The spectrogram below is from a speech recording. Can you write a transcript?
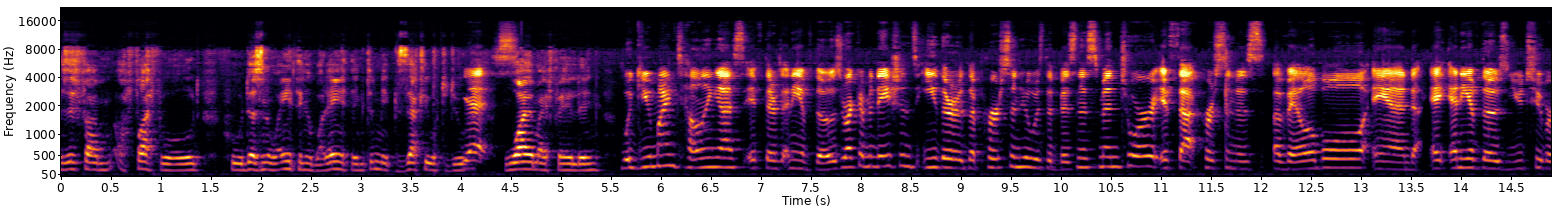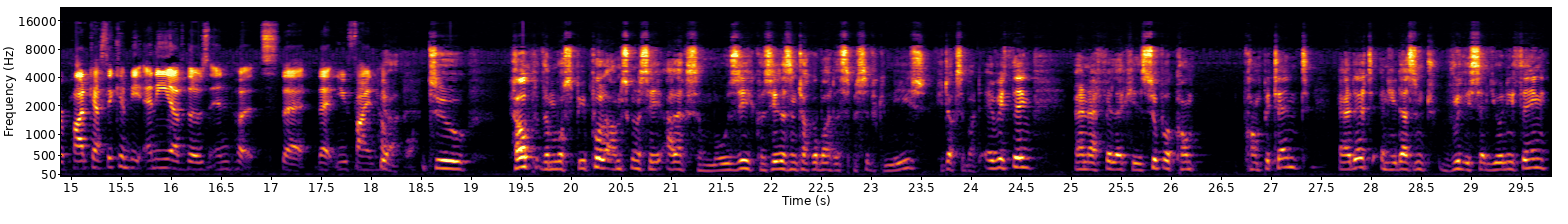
as if I'm a five-year-old who doesn't know anything about anything, tell me exactly what to do. Yes. Why am I failing? Would you mind telling us if there's any of those recommendations? Either the person who was the business mentor, if that person is available, and a- any of those YouTube or podcasts. It can be any of those inputs that that you find Yeah. helpful. To help the most people, I'm just going to say Alex Hormozi because he doesn't talk about a specific niche. He talks about everything, and I feel like he's super com- competent at it, and he doesn't really sell you anything.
